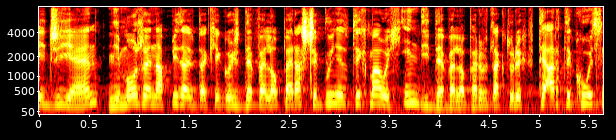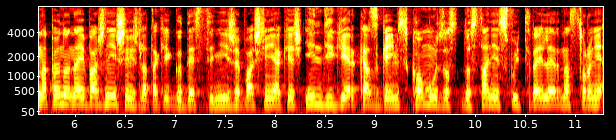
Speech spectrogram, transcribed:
IGN nie może napisać do jakiegoś dewelopera, szczególnie do tych małych indie deweloperów, dla których te artykuły są na pewno najważniejsze niż dla takiego Destiny, że właśnie jakieś indie gierka z Gamescomu dostanie swój trailer na stronie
